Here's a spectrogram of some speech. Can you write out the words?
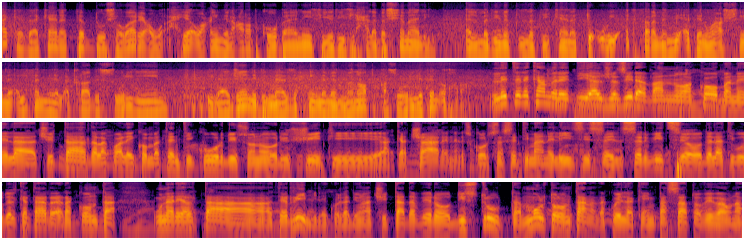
هكذا كانت تبدو شوارع وأحياء عين العرب كوباني في ريف حلب الشمالي المدينة التي كانت تؤوي أكثر من 120 ألفا من الأكراد السوريين إلى جانب النازحين من مناطق سورية أخرى Le telecamere di Al Jazeera vanno a Kobane, la città dalla quale i combattenti curdi sono riusciti a cacciare nelle scorse settimane l'ISIS. Il servizio della TV del Qatar racconta una realtà terribile, quella di una città davvero distrutta, molto lontana da quella che in passato aveva una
